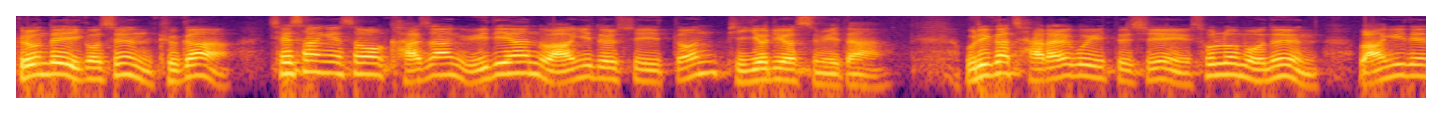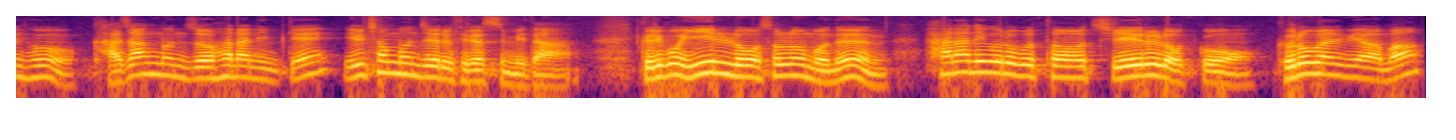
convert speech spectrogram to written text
그런데 이것은 그가 세상에서 가장 위대한 왕이 될 수 있던 비결이었습니다. 우리가 잘 알고 있듯이 솔로몬은 왕이 된 후 가장 먼저 하나님께 일천 번제를 드렸습니다. 그리고 이 일로 솔로몬은 하나님으로부터 지혜를 얻고 그로 말미암아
